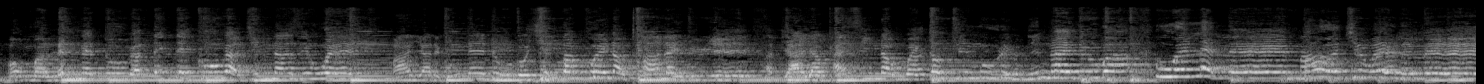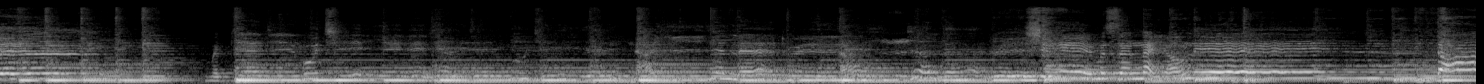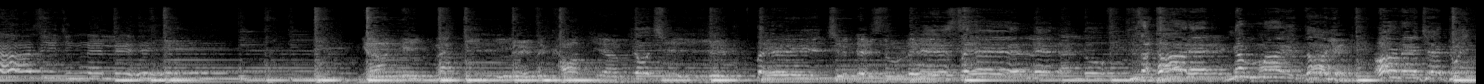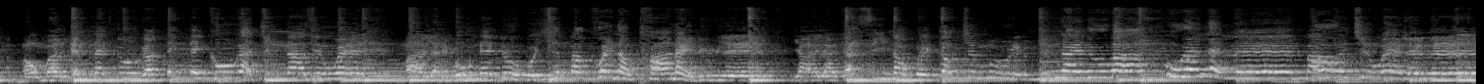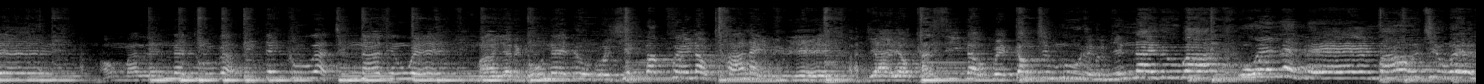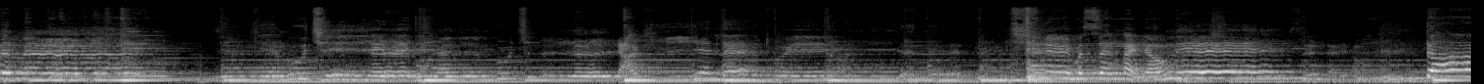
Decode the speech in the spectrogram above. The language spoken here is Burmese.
မောင်မလည်းနဲ့တူကတိတ်တိတ်ကိုကကျင်နာစင်ဝဲမာယာတကူနဲ့တူကိုရစ်ပတ်ခွဲနောက်ထားလိုက်သူရဲ့အပြာရောက်ခန်းစီနောက်ဝဲကောက်ချင်မှုတွေမမြင်နိုင်သူပါဝဲ မစနိုင်အောင်လေတာစီခြင်းနဲ့လေညာနေမတီလေမခါပြန်ပြောချင်ရင်ပေးချင်တဲ့ဆိုလေဆဲလေတန်လို့ဒီစထားတဲ့ငမိုက်သားရဲ့အနေချက်တွေမောင်မလက်နဲ့တူကတိတ်တိတ်ကိုကကျင်နာစင်ဝဲမာရတဲ့ဘုံနဲ့တို့ကိုရစ်ပတ်ခွဲနောက်ထားနိုင်လူရဲ့ရာရာကစီနောက်ပဲကောက်ချင်မှုတွေမြင်နိုင်သူပါ ကတိတ်တိတ်ခူကချင်နာခြင်းဝဲမာယာတကိုနဲ့တို့ကိုရှစ်ပတ်ခွဲနောက်ထားနိုင်လူရဲ့အပြာရောက်ခန်းစီနောက်ဝဲကောင်းချင်မှုတွေမမြင်နိုင်သူပါဝဲလက်လေမောင်းချင်ဝဲလက်လေမပြင်းပြင်းဘူးချင်ရဲ့ပြင်းပြင်းဘူးချင်ရဲ့ရာခီရဲ့လက်တွေရှေးမဆက်နိုင်အောင်လေဆက်နိုင်အောင်လေ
